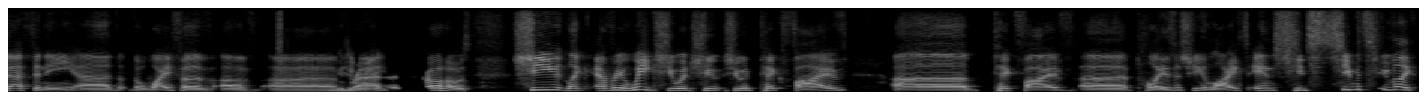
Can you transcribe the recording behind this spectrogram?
Bethany, uh, the, the wife of of uh, Brad, right. Co-host, she like every week she would shoot, she would pick five uh pick five uh plays that she liked and she she would be like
